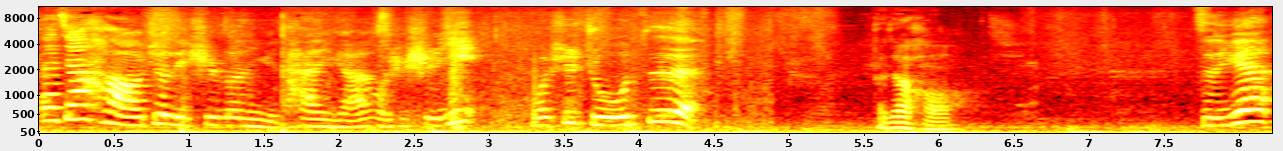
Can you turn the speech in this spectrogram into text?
大家好，这里是论语探源，我是十一。我是竹子。大家好，子曰：“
